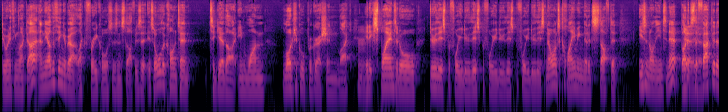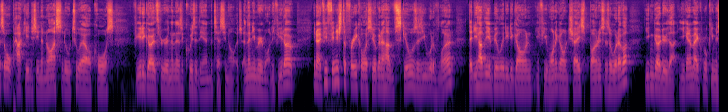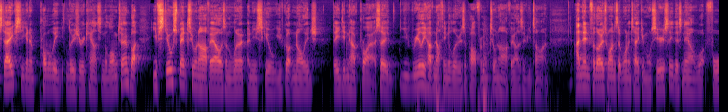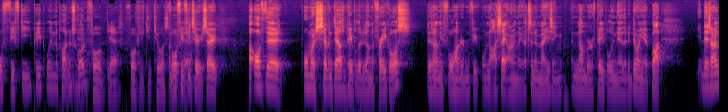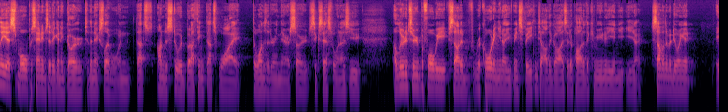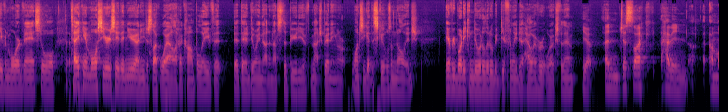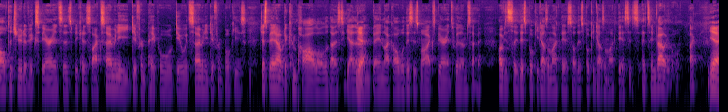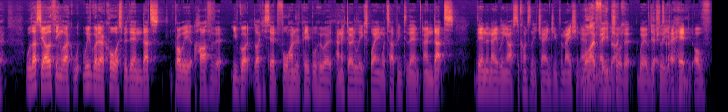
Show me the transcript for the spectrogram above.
do anything like that. And the other thing about like free courses and stuff is that it's all the content together in one logical progression. Like hmm. it explains it all. Do this before you do this, before you do this, before you do this. No one's claiming that it's stuff that isn't on the internet, but Yeah, it's the yeah. fact that it's all packaged in a nice little two hour course for you to go through and then there's a quiz at the end to test your knowledge and then you move on. If you don't, you know, if you finish the free course, you're going to have skills as you would have learnt that you have the ability to go and if you want to go and chase bonuses or whatever, you can go do that. You're going to make rookie mistakes. You're going to probably lose your accounts in the long term, but you've still spent two and a half hours and learnt a new skill. You've got knowledge that you didn't have prior. So you really have nothing to lose apart from two and a half hours of your time. And then for those ones that want to take it more seriously, there's now what 450 people in the platinum squad. Four, yeah, four fifty two or something. Four fifty two. So uh, of the almost seven thousand people that have done the free course, there's only four hundred and fifty. Well, no, I say only. That's an amazing number of people in there that are doing it. But there's only a small percentage that are going to go to the next level, and that's understood. But I think that's why the ones that are in there are so successful. And as you alluded to before we started recording, you know, you've been speaking to other guys that are part of the community, and you, you know, some of them are doing it even more advanced or taking it more seriously than you, and you're just like, wow, like I can't believe that that they're doing that, and that's the beauty of match betting. Or once you get the skills and knowledge, everybody can do it a little bit differently to however it works for them. Yeah, and just like having a multitude of experiences because like so many different people will deal with so many different bookies. Just being able to compile all of those together Yeah. and being like, oh well, this is my experience with them. So obviously this bookie doesn't like this or this bookie doesn't like this. It's it's invaluable. Like Yeah. Well, that's the other thing. Like we've got our course, but then that's probably half of it. You've got, like you said, 400 people who are anecdotally explaining what's happening to them, and that's then enabling us to constantly change information and Live making feedback. sure that we're literally exactly. ahead of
